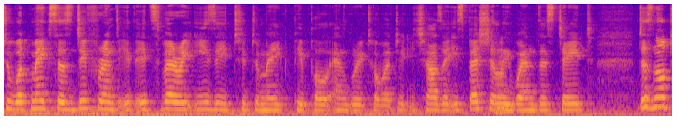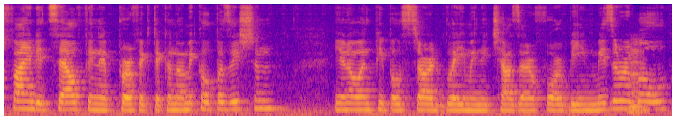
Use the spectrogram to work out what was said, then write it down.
to what makes us different, it, it's very easy to, to make people angry toward each other, especially mm. when the state does not find itself in a perfect economical position you know when people start blaming each other for being miserable. Mm.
